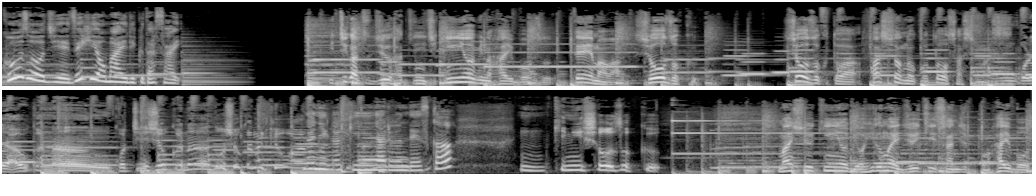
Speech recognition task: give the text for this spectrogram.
高蔵寺へぜひお参りください。1月18日金曜日のハイボーズテーマは装束。装束とはファッションのことを指します。これ合うかな？こっちにしようかな？どうしようかな？今日は。何が気になるんですか？うん気に装束。毎週金曜日お昼前11時30分ハイボーズ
